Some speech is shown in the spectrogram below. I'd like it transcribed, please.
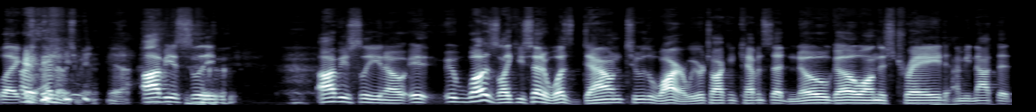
like I, I know what you mean. Yeah, obviously obviously, you know, it it was like you said, it was down to the wire. We were talking. Kevin said no go on this trade. I mean, not that.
